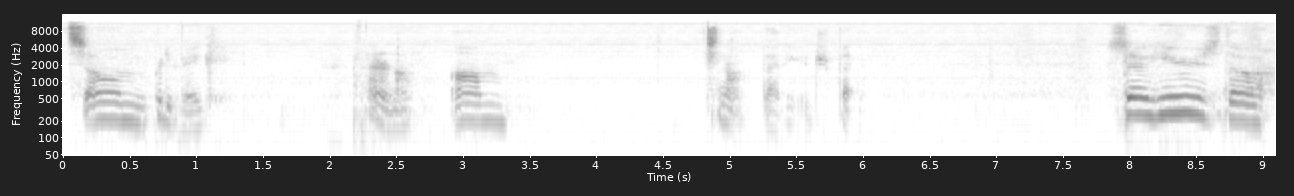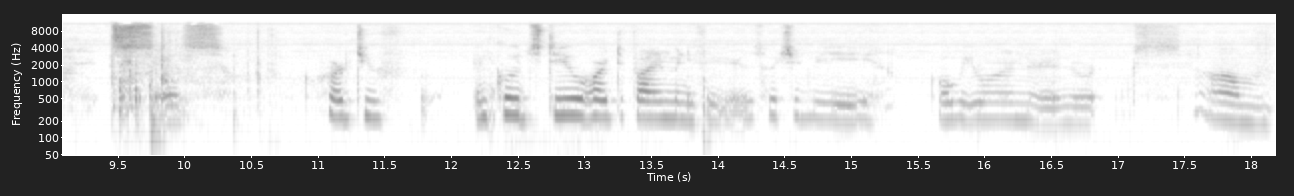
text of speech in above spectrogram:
It's um pretty big. I don't know. Um it's not that huge, but so here's the it says hard to includes two hard to find minifigures, which should be Obi-Wan and Rex. Um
